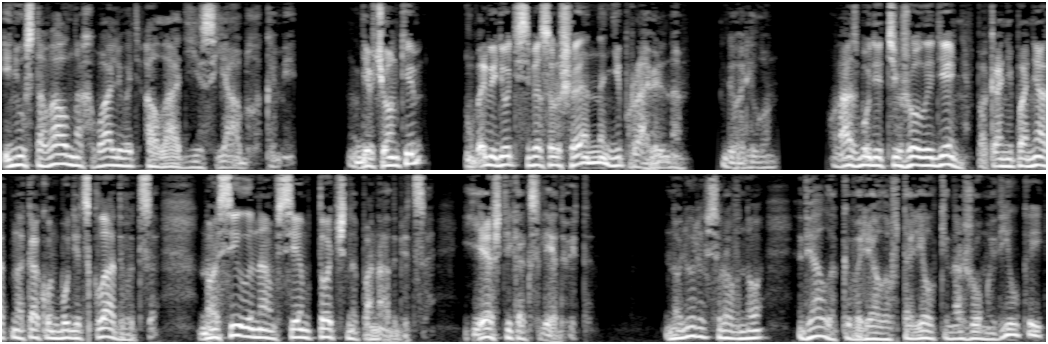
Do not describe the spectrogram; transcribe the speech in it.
и не уставал нахваливать оладьи с яблоками. «Девчонки, вы ведете себя совершенно неправильно», — говорил он. «У нас будет тяжелый день, пока непонятно, как он будет складываться, но силы нам всем точно понадобятся. Ешьте как следует». Но Лёля все равно вяло ковыряла в тарелке ножом и вилкой,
